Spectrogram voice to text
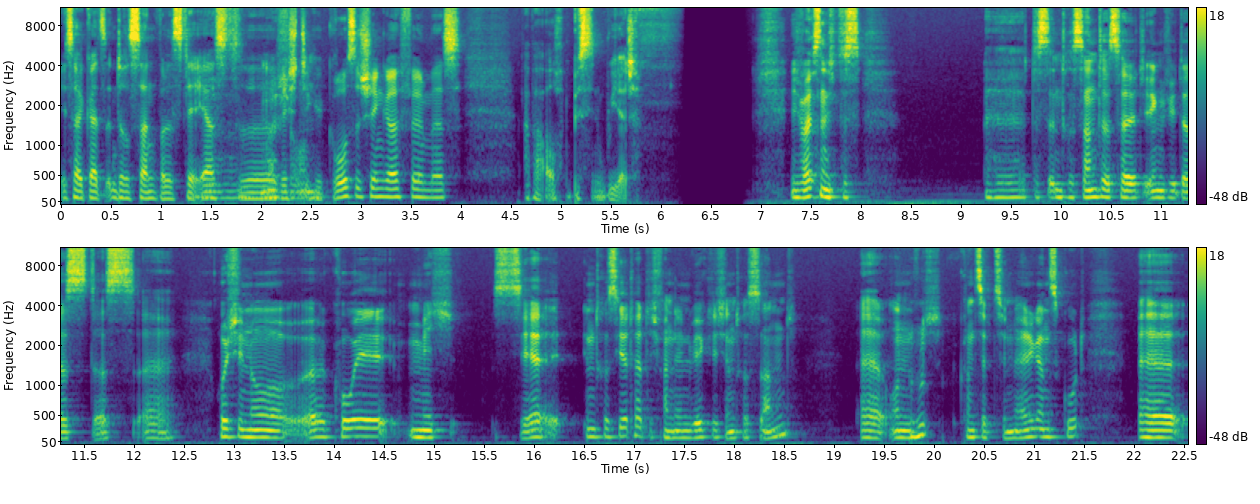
Ist halt ganz interessant, weil es der Ja, erste schauen. richtige große Shingai-Film ist, aber auch ein bisschen weird. Ich weiß nicht, das, äh, das Interessante ist halt irgendwie, dass, dass äh, Hoshino äh, Koe mich sehr interessiert hat. Ich fand ihn wirklich interessant äh, und Mhm. konzeptionell ganz gut. Äh,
